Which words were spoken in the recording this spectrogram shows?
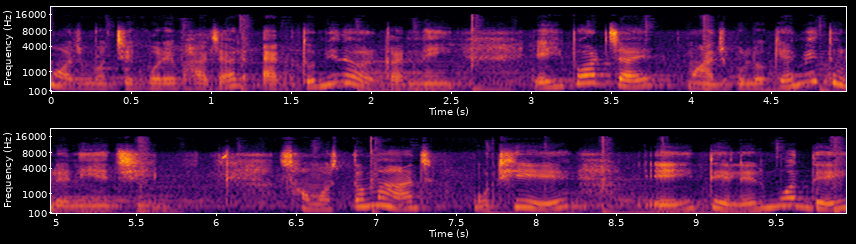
মচমচে করে ভাজার একদমই দরকার নেই। এই পর্যায়ে মাছগুলোকে আমি তুলে নিয়েছি। সমস্ত মাছ উঠিয়ে এই তেলের মধ্যেই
